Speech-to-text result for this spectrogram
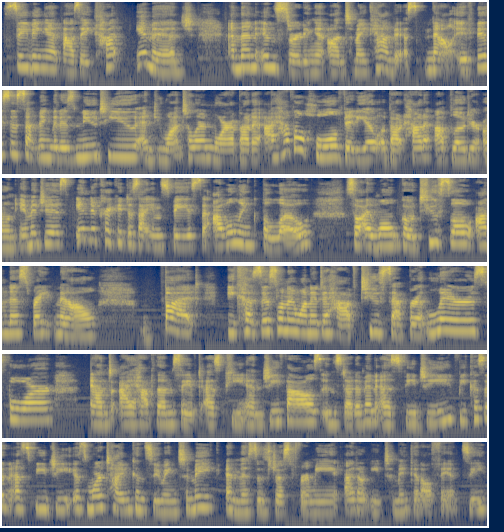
saving it as a cut image, and then inserting it onto my canvas. Now, if this is something that is new to you and you want to learn more about it, I have a whole video about how to upload your own images into Cricut Design Space that I will link below, so I won't go too slow on this right now, but because this one I wanted to have two separate layers for, and I have them saved as PNG files instead of an SVG because an SVG is more time consuming to make and this is just for me. I don't need to make it all fancy.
